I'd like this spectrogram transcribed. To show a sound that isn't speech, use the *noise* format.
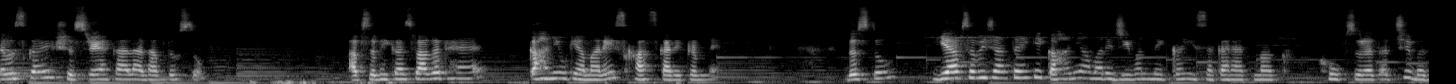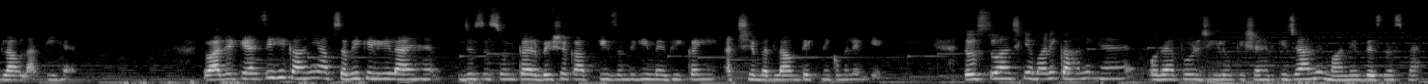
नमस्कार शुश्रेकाल आदाब दोस्तों। आप सभी का स्वागत है कहानियों के हमारे इस खास कार्यक्रम में। दोस्तों, ये आप सभी जानते हैं कि कहानियाँ हमारे जीवन में कई सकारात्मक, खूबसूरत, अच्छे बदलाव लाती है। तो आज एक ऐसी ही कहानी आप सभी के लिए लाए हैं, जिसे सुनकर बेशक आपकी ज़िंदगी में भी कई अच्छे बदलाव देखने को मिलेंगे। दोस्तों, आज की हमारी कहानी है उदयपुर झीलों के शहर के जाने माने बिजनेसमैन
